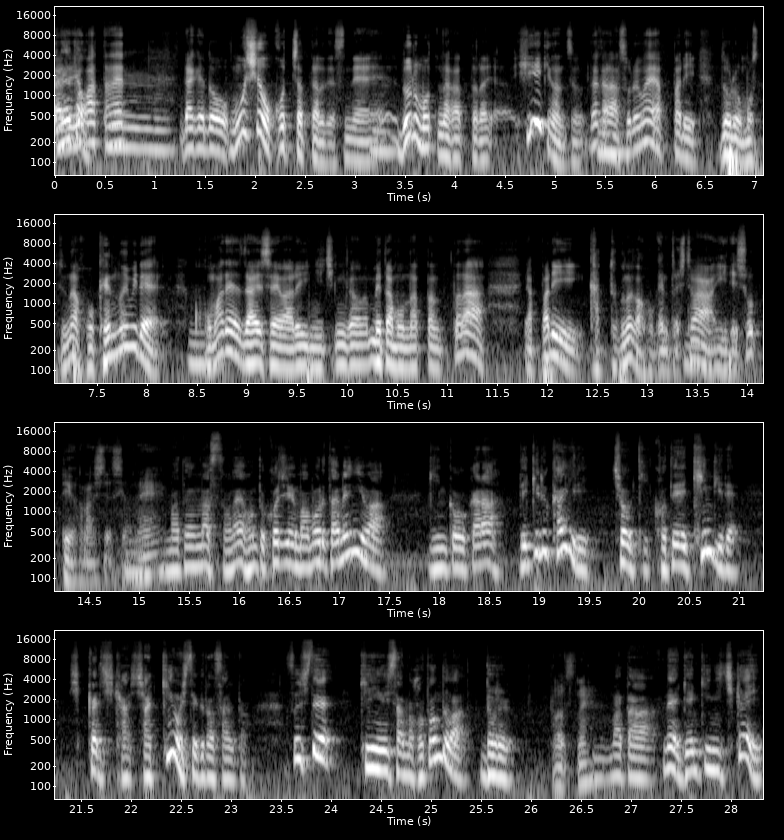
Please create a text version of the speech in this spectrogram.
ったねと。よかったね、うん。だけどもし起こっちゃったらですね、ドル持ってなかったら悲劇なんですよ。だからそれはやっぱりドルを持つっていうのは保険の意味でここまで財政悪い日銀がメタモになったんだったらやっぱり買っておくのが保険としてはいいでしょっていう話ですよね。まとめますとね本当個人を守るためには銀行からできる限り長期固定金利でしっかりしか借金をしてくださいと。そして金融資産のほとんどはドル。そうですね。またね現金に近いえー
